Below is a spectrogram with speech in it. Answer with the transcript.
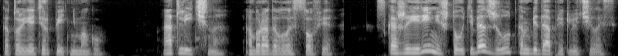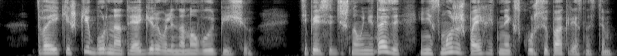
который я терпеть не могу. «Отлично», — обрадовалась Софья. Скажи Ирине, что у тебя с желудком беда приключилась. Твои кишки бурно отреагировали на новую пищу. Теперь сидишь на унитазе и не сможешь поехать на экскурсию по окрестностям.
